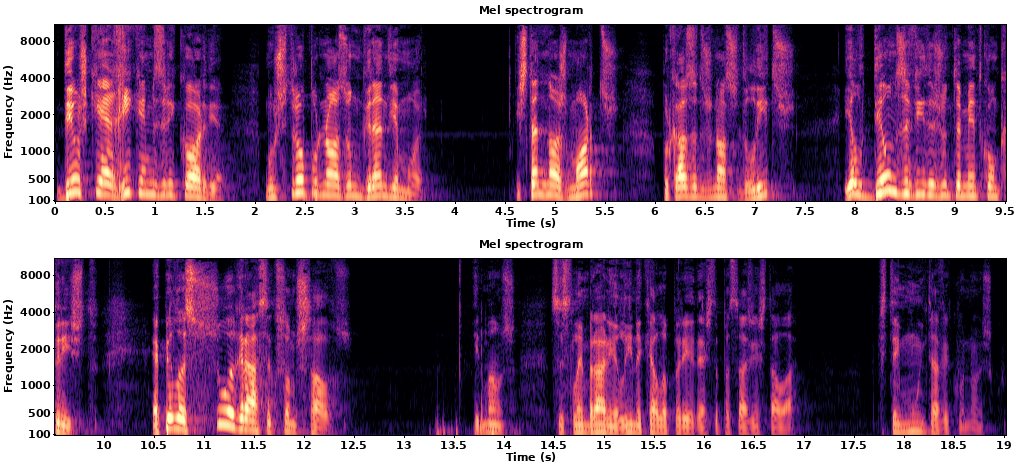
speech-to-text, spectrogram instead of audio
Deus, que é rico em misericórdia, mostrou por nós um grande amor. Estando nós mortos por causa dos nossos delitos, Ele deu-nos a vida juntamente com Cristo. É pela Sua graça que somos salvos. Irmãos, se se lembrarem ali naquela parede, esta passagem está lá. Isto tem muito a ver connosco.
